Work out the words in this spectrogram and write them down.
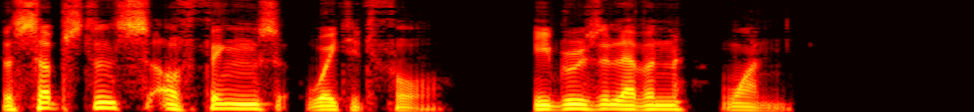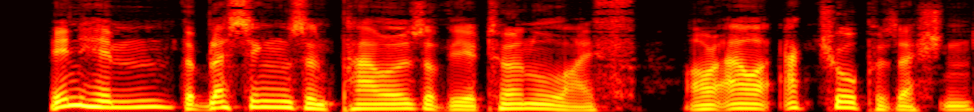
the substance of things waited for. Hebrews 11, 1. In him, the blessings and powers of the eternal life are our actual possession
